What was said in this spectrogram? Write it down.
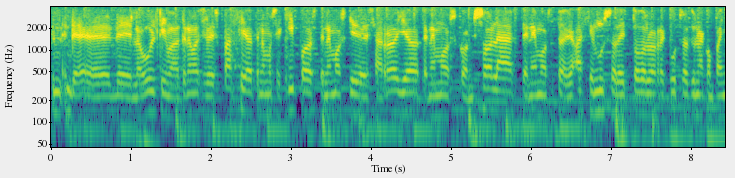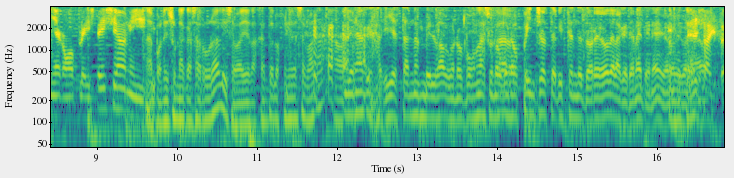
De, lo último, tenemos el espacio, tenemos equipos, tenemos kit de desarrollo, tenemos consolas, tenemos hacen uso de todos los recursos de una compañía como PlayStation y... Ah, ponéis una casa rural y se vaya la gente los fines de semana. y, estando en Bilbao, no pongas unos buenos pinchos, te visten de toreo de la que te meten, ¿eh? Exacto.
